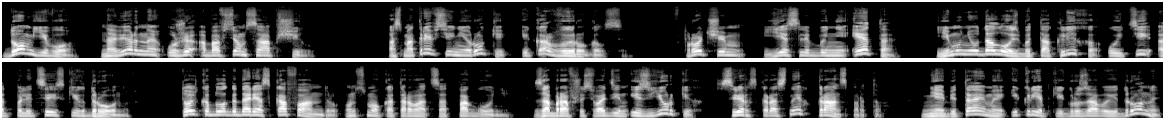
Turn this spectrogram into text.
Дом его, наверное, уже обо всем сообщил. Осмотрев синие руки, Икар выругался. Впрочем, если бы не это, ему не удалось бы так лихо уйти от полицейских дронов. Только благодаря скафандру он смог оторваться от погони, забравшись в один из юрких сверхскоростных транспортов. Необитаемые и крепкие грузовые дроны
